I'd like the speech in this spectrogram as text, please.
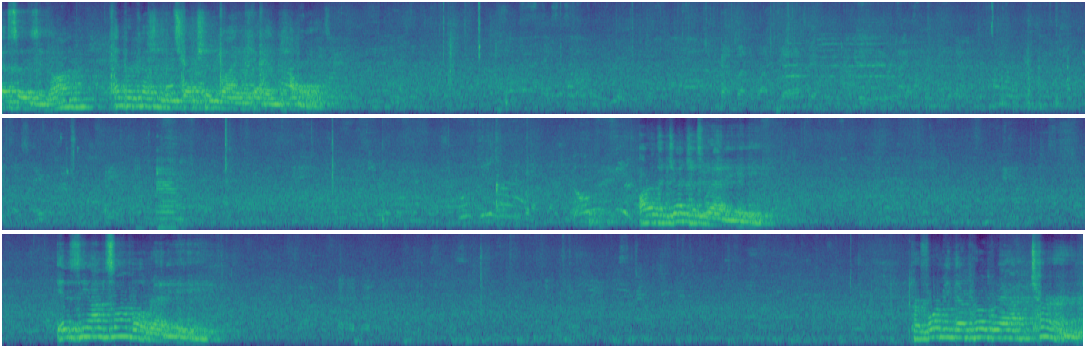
Tessa Zigon, and percussion instruction by Kevin Hummel. Are the judges ready? Is the ensemble ready? Performing their program, Turn,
